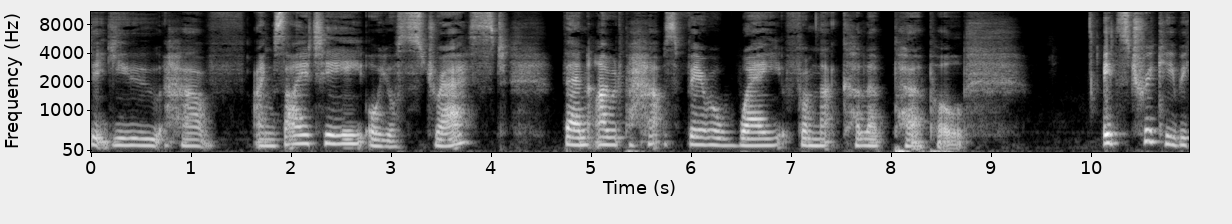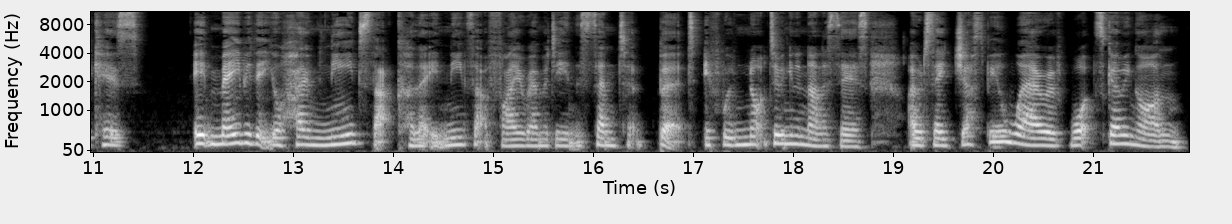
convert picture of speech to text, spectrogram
that you have anxiety or you're stressed, then I would perhaps veer away from that color purple. It's tricky because it may be that your home needs that color. It needs that fire remedy in the center. But if we're not doing an analysis, I would say just be aware of what's going on.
